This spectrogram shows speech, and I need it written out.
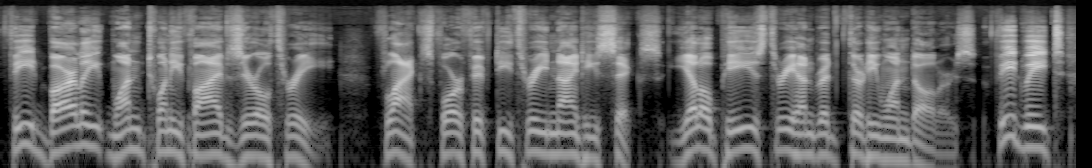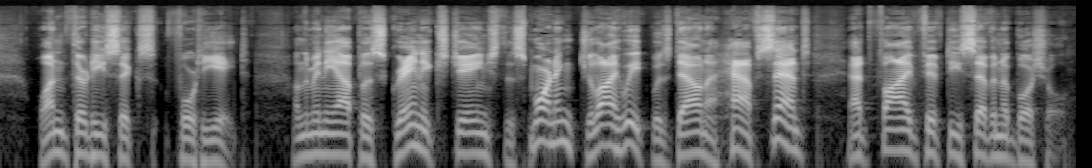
Feed barley 125.03. Flax 453.96. Yellow peas $331. Feed wheat 136.48. On the Minneapolis Grain Exchange this morning, July wheat was down a half cent at 5.57 a bushel.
